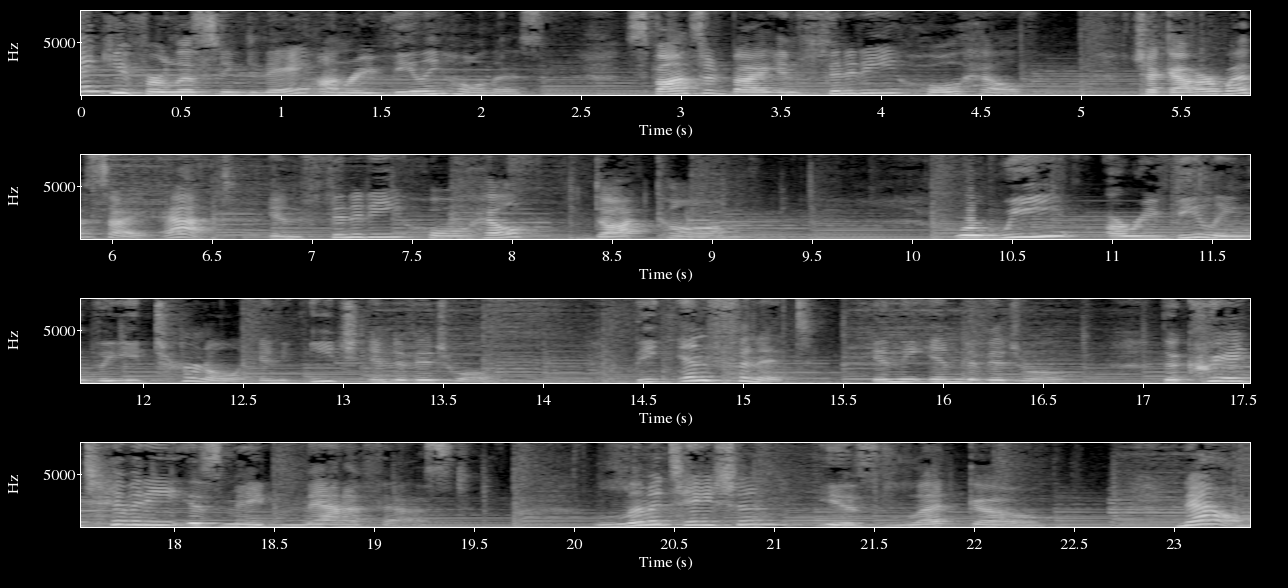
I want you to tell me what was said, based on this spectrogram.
Thank you for listening today on Revealing Wholeness, sponsored by Infinity Whole Health. Check out our website at infinityWholeHealth.com, where we are revealing the eternal in each individual, the infinite in the individual. The creativity is made manifest. Limitation is let go. Now,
